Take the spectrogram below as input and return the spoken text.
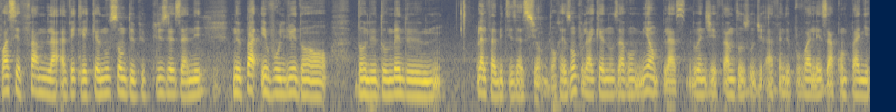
voir ces femmes-là avec lesquelles nous sommes depuis plusieurs années ne pas évoluer dans, dans le domaine de l'alphabétisation. Donc, raison pour laquelle nous avons mis en place l'ONG Femmes d'aujourd'hui afin de pouvoir les accompagner.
